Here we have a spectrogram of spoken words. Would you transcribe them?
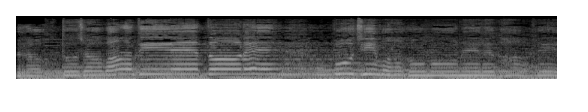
রক্ত জবা দিয়ে তোরে পুঁজি মাগো মনের ঘরে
